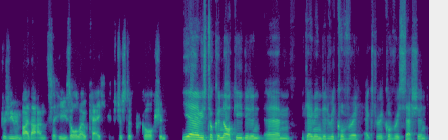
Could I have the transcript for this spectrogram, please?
presuming by that answer he's all okay. It's just a precaution. Yeah, he's took a knock. He didn't. Um, he came in, did a recovery, extra recovery session.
